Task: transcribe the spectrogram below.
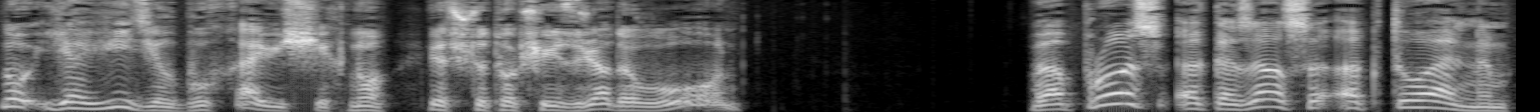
Ну, я видел бухающих, но это что-то вообще из ряда вон. Вопрос оказался актуальным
